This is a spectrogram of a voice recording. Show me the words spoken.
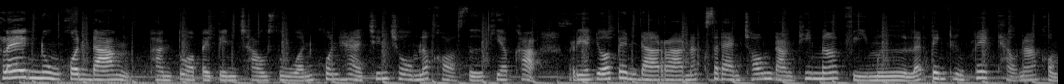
พลงหนุ่มคนดังพันตัวไปเป็นชาวสวน คนแห่ชื่นชมและขอซื้อเทียบค่ะ เรียกได้ว่าเป็นดารานักแสดงช่องดังที่มากฝีมือ และเป็นถึงเพลงแถวหน้าของ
